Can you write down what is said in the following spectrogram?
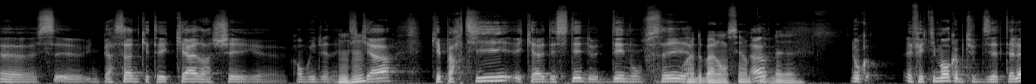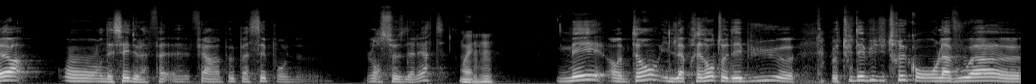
euh, c'est une personne qui était cadre chez Cambridge Analytica, qui est partie et qui a décidé de dénoncer. Ouais, de balancer un Ah. peu de la... Donc, effectivement, comme tu le disais tout à l'heure, on, essaye de la fa- faire un peu passer pour une lanceuse d'alerte. Ouais. Mhm. Mais en même temps, il la présente au début, euh, au tout début du truc, on, on la voit euh,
